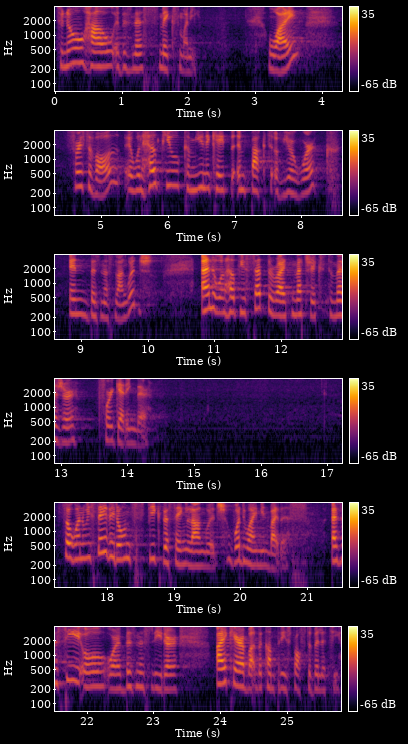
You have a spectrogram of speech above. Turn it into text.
to know how a business makes money. Why? First of all, it will help you communicate the impact of your work in business language, and it will help you set the right metrics to measure for getting there. So, when we say they don't speak the same language, what do I mean by this? As a CEO or a business leader, I care about the company's profitability.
